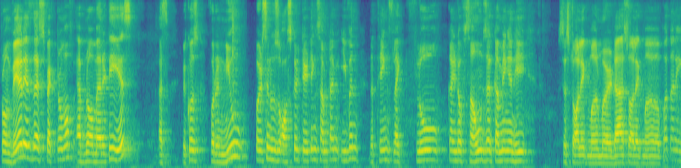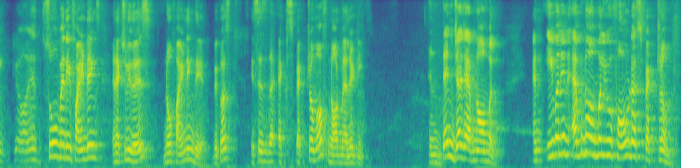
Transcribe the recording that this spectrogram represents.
From where is the spectrum of abnormality is because for a new person who's auscultating sometimes even the things like flow kind of sounds are coming and he systolic murmur diastolic murmur pata nahi, so many findings and actually there is no finding there because this is the spectrum of normality and then judge abnormal. And even in abnormal you found a spectrum.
